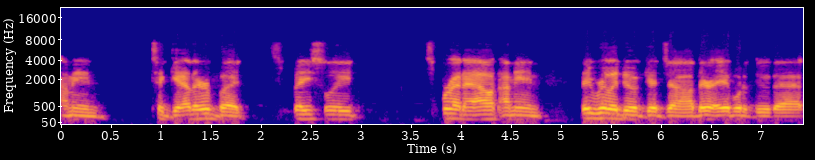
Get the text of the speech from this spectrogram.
I mean, together, but spatially spread out. I mean they really do a good job. They're able to do that,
